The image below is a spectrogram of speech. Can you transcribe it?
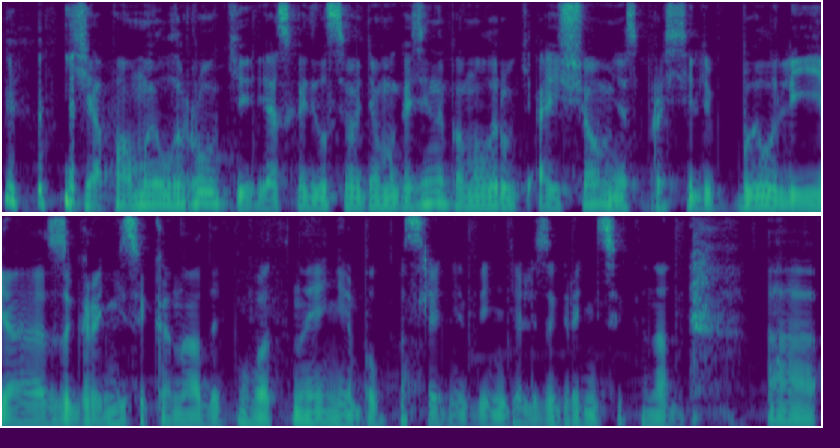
Я помыл руки. Я сходил сегодня в магазин и помыл руки. А еще меня спросили, был ли я за границей Канады. Вот, но я не был последние две недели за границей Канады. А,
